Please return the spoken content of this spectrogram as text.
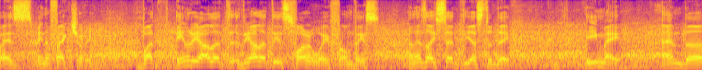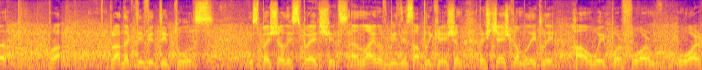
as in a factory. But in reality, reality is far away from this. And as I said yesterday, email and uh, pro- productivity tools, especially spreadsheets and line of business application, has changed completely how we perform work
